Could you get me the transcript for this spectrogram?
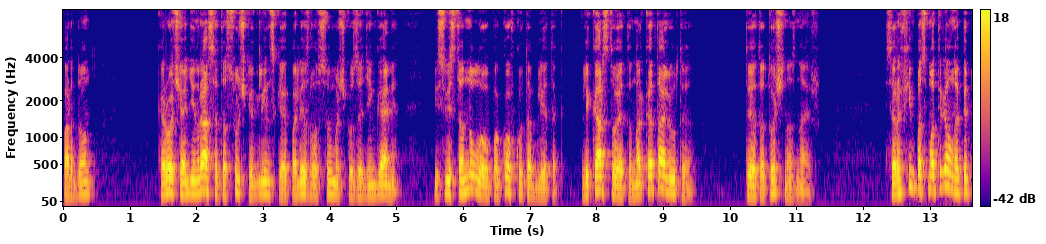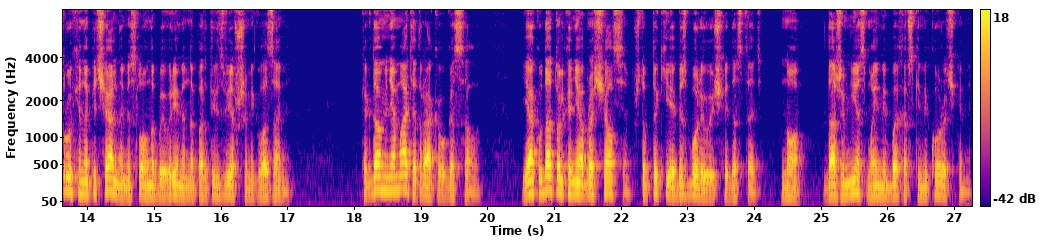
Пардон. Короче, один раз эта сучка Глинская полезла в сумочку за деньгами и свистанула упаковку таблеток. Лекарство это наркота лютая. Ты это точно знаешь? Серафим посмотрел на Петрухина печальными, словно бы временно протрезвевшими глазами. Когда у меня мать от рака угасала, я куда только не обращался, чтобы такие обезболивающие достать. Но даже мне с моими бэховскими корочками,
